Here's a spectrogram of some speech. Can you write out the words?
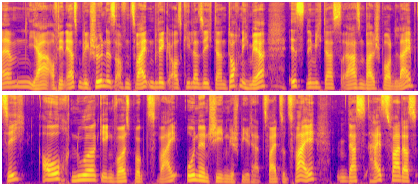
ähm, ja, auf den ersten Blick schön ist, auf den zweiten Blick aus Kieler Sicht dann doch nicht mehr, ist nämlich das Rasenballsport Leipzig auch nur gegen Wolfsburg 2 unentschieden gespielt hat. 2 zu 2. Das heißt zwar, dass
